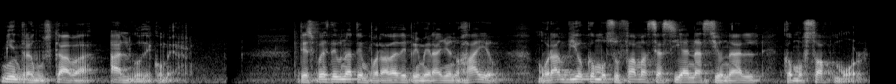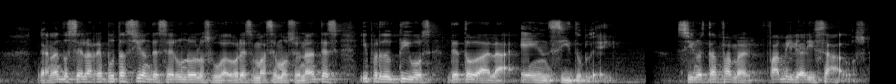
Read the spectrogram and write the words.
mientras buscaba algo de comer. Después de una temporada de primer año en Ohio, Moran vio cómo su fama se hacía nacional como sophomore, ganándose la reputación de ser uno de los jugadores más emocionantes y productivos de toda la NCAA. Si no están familiarizados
